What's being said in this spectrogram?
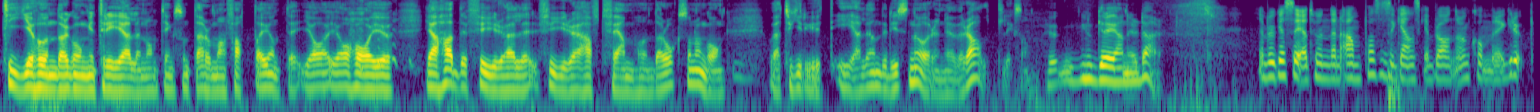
tio hundar gånger tre eller någonting sånt där och man fattar ju inte. Jag, jag, har ju, jag hade fyra eller fyra, jag har haft fem hundar också någon gång mm. och jag tycker det är ett elände, det är snören överallt liksom. Hur, hur grejar ni det där? Jag brukar säga att hundarna anpassar sig ganska bra när de kommer i grupp.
